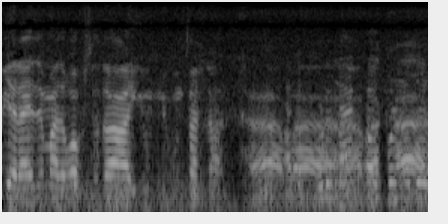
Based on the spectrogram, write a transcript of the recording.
पेरायचं माझा वापसा येऊन निघून चालला आता पुढे नाही पाऊस पडला तर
